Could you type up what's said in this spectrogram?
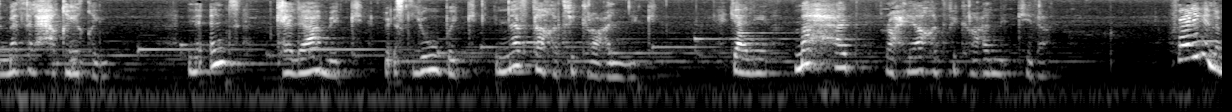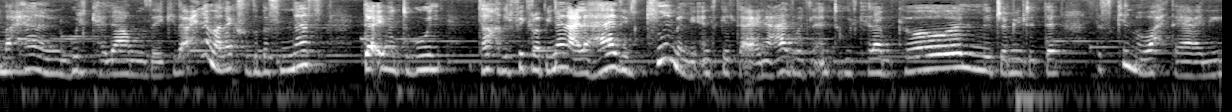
المثل حقيقي. إن أنت بكلامك بأسلوبك الناس تاخذ فكرة عنك. يعني ما حد راح ياخذ فكرة عنك كذا. فعليا لما أحيانا نقول كلام وزي كذا إحنا ما نقصد بس الناس دائما تقول تاخذ الفكرة بناء على هذه الكلمة اللي أنت قلتها. يعني عادي مثلا أنت تقول كلام كله جميل جدا بس كلمة واحدة يعني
